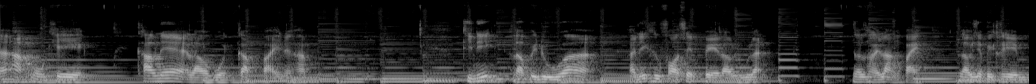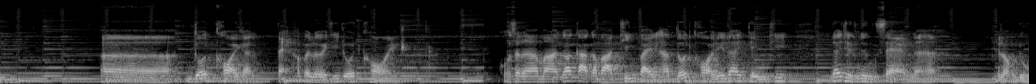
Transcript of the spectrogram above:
นะอะโอเค เข้าแน่เราวนกลับไปนะครับ ทีนี้เราไปดูว่าอันนี้คือ faucet pay เรารู้แล้ว เราถอยหลังไป เราจะไปเคลมโดดคอยกัน แตะเข้าไปเลยที่โดดคอยโฆษณามาก็กากระบาททิ้งไปนะครับโดดคอยนี่ได้เต็มที่ได้ถึง 1 0 0 0 0แสนนะฮะไปลองดู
